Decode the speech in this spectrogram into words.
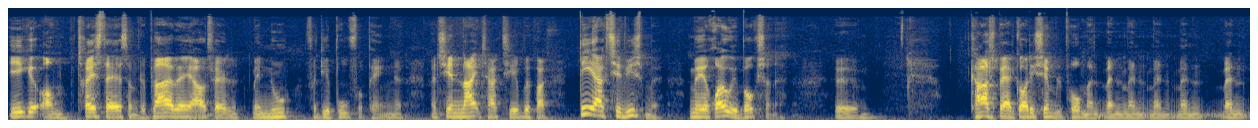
Ikke om 60 dage, som det plejer at være i aftalen, men nu, for de har brug for pengene. Man siger nej tak til hjælpepakke. Det er aktivisme med røv i bukserne. Øh, Carlsberg er et godt eksempel på, at man, man, man, man, man, man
